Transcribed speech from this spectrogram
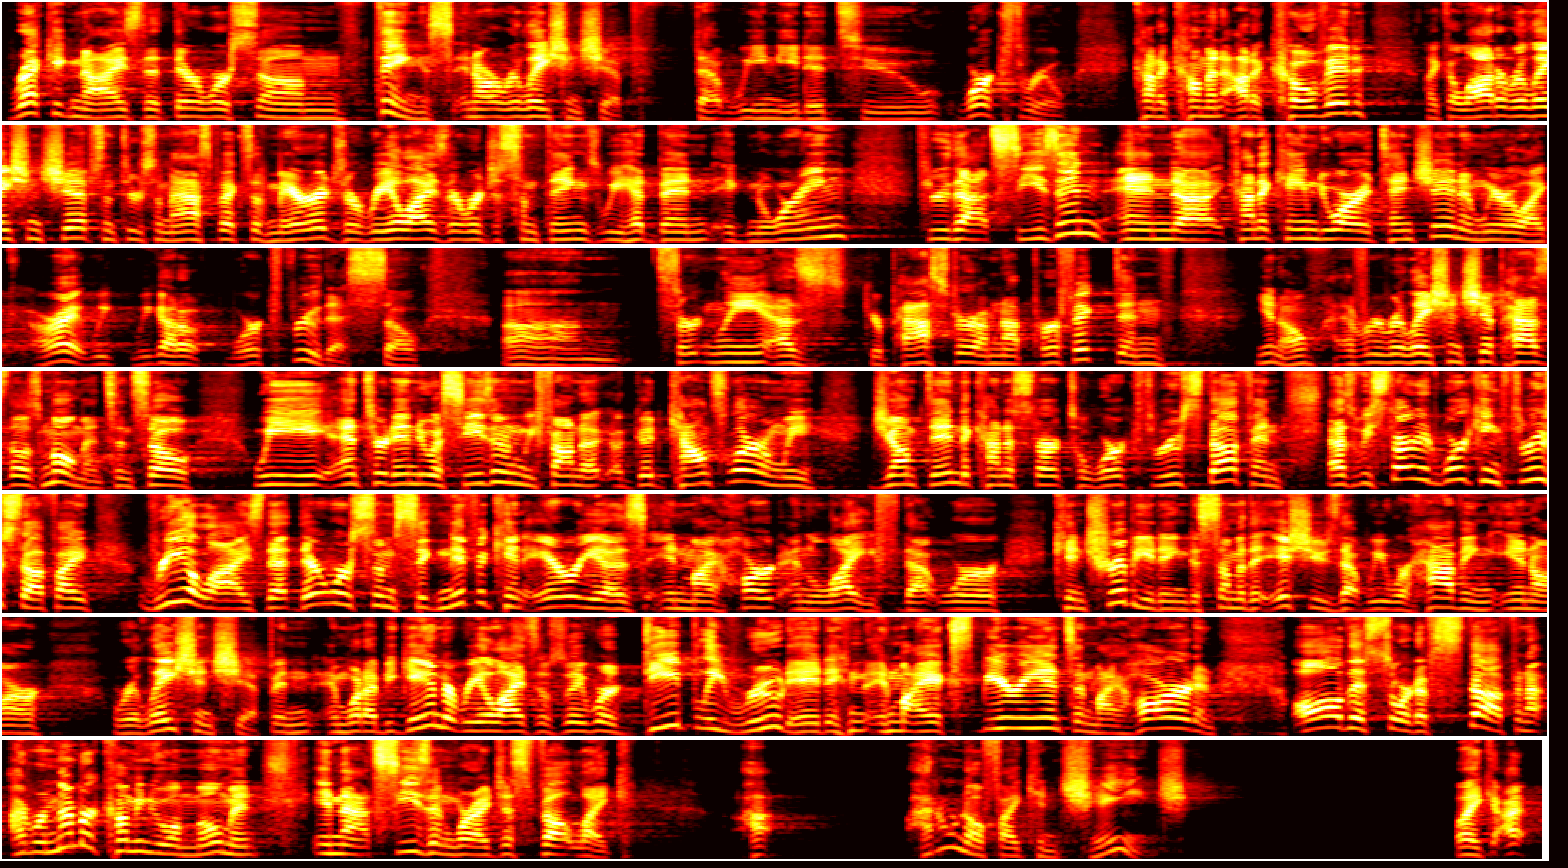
recognized that there were some things in our relationship that we needed to work through. Kind of coming out of COVID, like a lot of relationships and through some aspects of marriage, I realized there were just some things we had been ignoring through that season. And uh, it kind of came to our attention, and we were like, all right, we, we got to work through this. So um, certainly, as your pastor, I'm not perfect, and you know, every relationship has those moments. And so we entered into a season, we found a, a, good counselor, and we jumped in to kind of start to work through stuff. And as we started working through stuff, I realized that there were some significant areas in my heart and life that were contributing to some of the issues that we were having in our relationship. And, and what I began to realize was they were deeply rooted in, in my experience and my heart and all this sort of stuff. And I, I remember coming to a moment in that season where I just felt like, I don't know if I can change. Like, I,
